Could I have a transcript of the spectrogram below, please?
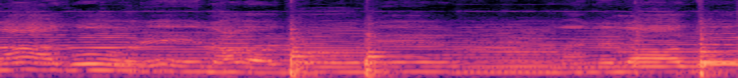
લાગો રે લાગો રે મન લાગો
